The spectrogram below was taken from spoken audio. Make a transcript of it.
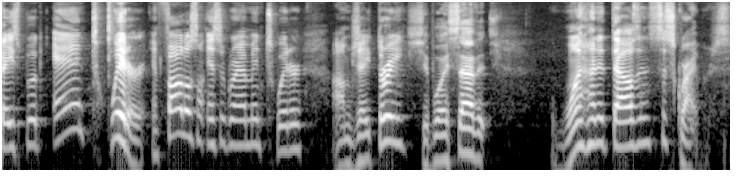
Facebook, and Twitter. And follow us on Instagram and Twitter. I'm Jay-3. It's your boy Savage. 100,000 subscribers.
